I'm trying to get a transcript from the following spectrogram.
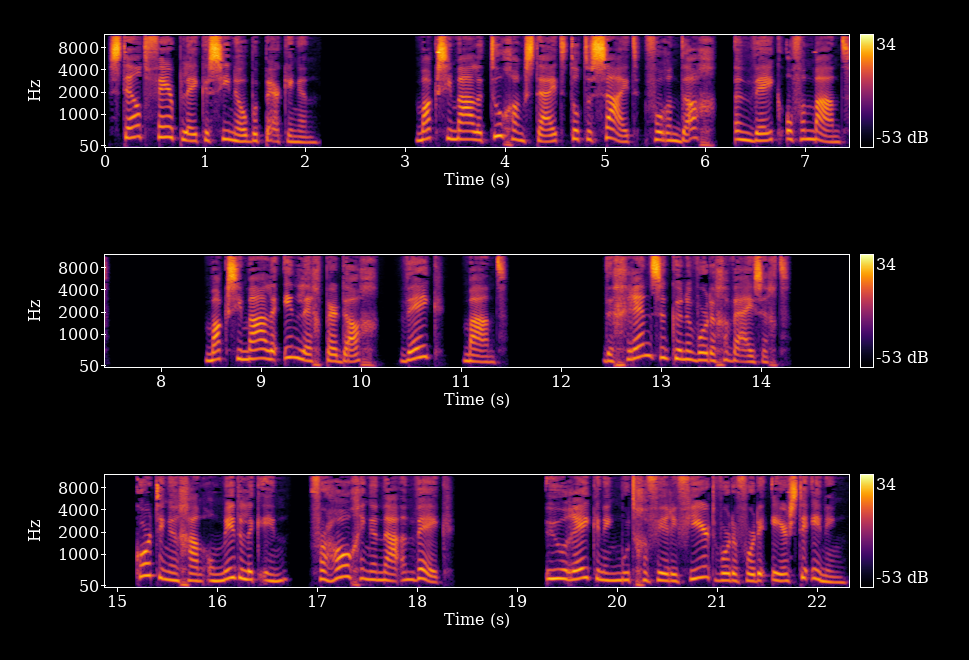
stelt Fairplay Casino beperkingen. Maximale toegangstijd tot de site voor een dag, een week of een maand. Maximale inleg per dag, week, maand. De grenzen kunnen worden gewijzigd. Kortingen gaan onmiddellijk in, verhogingen na een week. Uw rekening moet geverifieerd worden voor de eerste inning.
